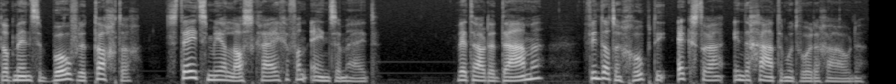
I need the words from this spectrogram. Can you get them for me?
dat mensen boven de 80 steeds meer last krijgen van eenzaamheid. Wethouder Dame vindt dat een groep die extra in de gaten moet worden gehouden.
